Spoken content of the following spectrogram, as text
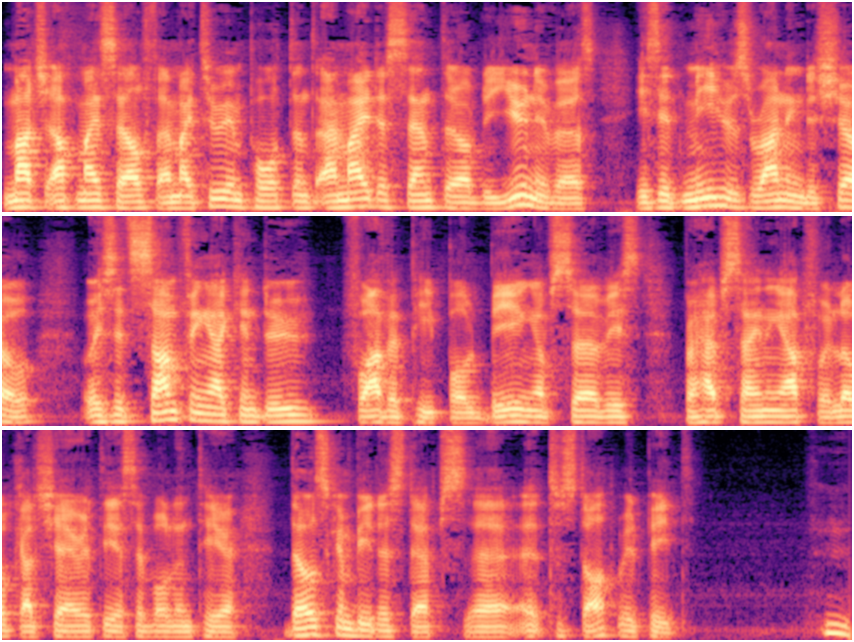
much up myself? Am I too important? Am I the center of the universe? Is it me who's running the show? Or is it something I can do for other people, being of service, perhaps signing up for a local charity as a volunteer? Those can be the steps uh, to start with, Pete. Hmm.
